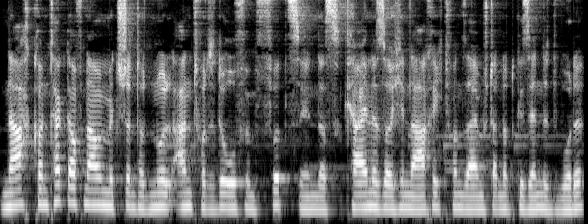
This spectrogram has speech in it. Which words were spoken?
Nach Kontaktaufnahme mit Standort 0 antwortete O514, dass keine solche Nachricht von seinem Standort gesendet wurde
